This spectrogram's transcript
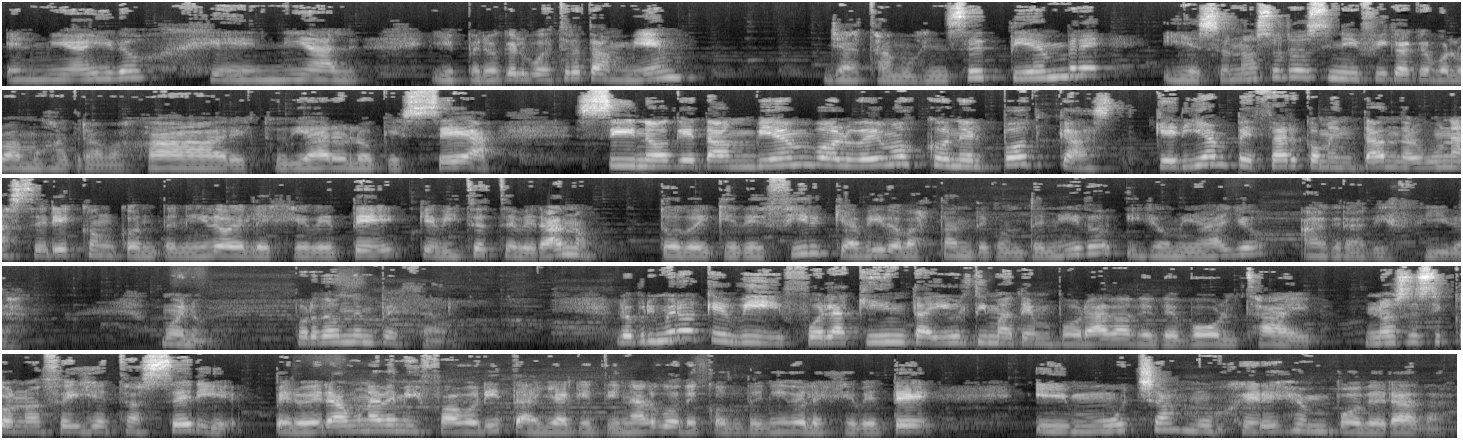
El mío ha ido genial y espero que el vuestro también. Ya estamos en septiembre y eso no solo significa que volvamos a trabajar, estudiar o lo que sea, sino que también volvemos con el podcast. Quería empezar comentando algunas series con contenido LGBT que he visto este verano. Todo hay que decir que ha habido bastante contenido y yo me hallo agradecida. Bueno, ¿por dónde empezar? Lo primero que vi fue la quinta y última temporada de The Bold Type. No sé si conocéis esta serie, pero era una de mis favoritas ya que tiene algo de contenido LGBT y muchas mujeres empoderadas.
